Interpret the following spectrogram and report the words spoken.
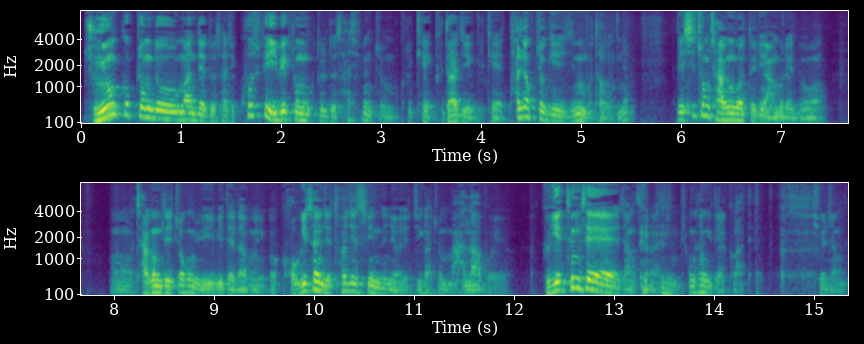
중형급 정도만 돼도 사실 코스피 200 종목들도 사실은 좀 그렇게 그다지 그렇게 탄력적이지는 못하거든요. 근데 시총 작은 것들이 아무래도 어, 자금들이 조금 유입이 되다 보니까 거기서 이제 터질 수 있는 여지가 좀 많아 보여요. 그게 틈새 장세가 좀 형성이 될 것 같아요. 10월 장세.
